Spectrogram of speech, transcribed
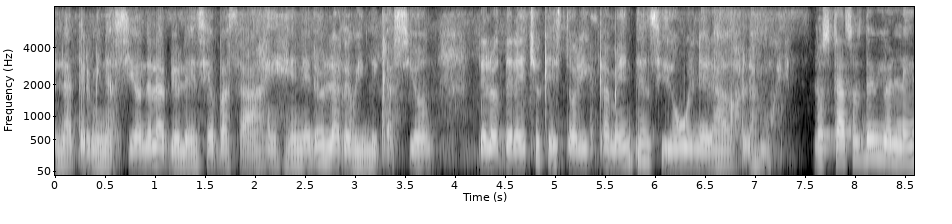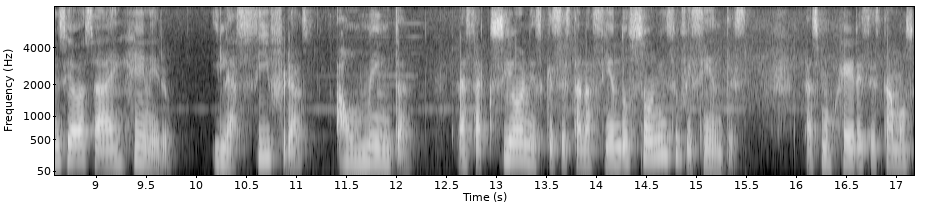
la terminación de las violencias basadas en género la reivindicación de los derechos que históricamente han sido vulnerados a las mujeres. Los casos de violencia basada en género y las cifras aumentan. Las acciones que se están haciendo son insuficientes. Las mujeres estamos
